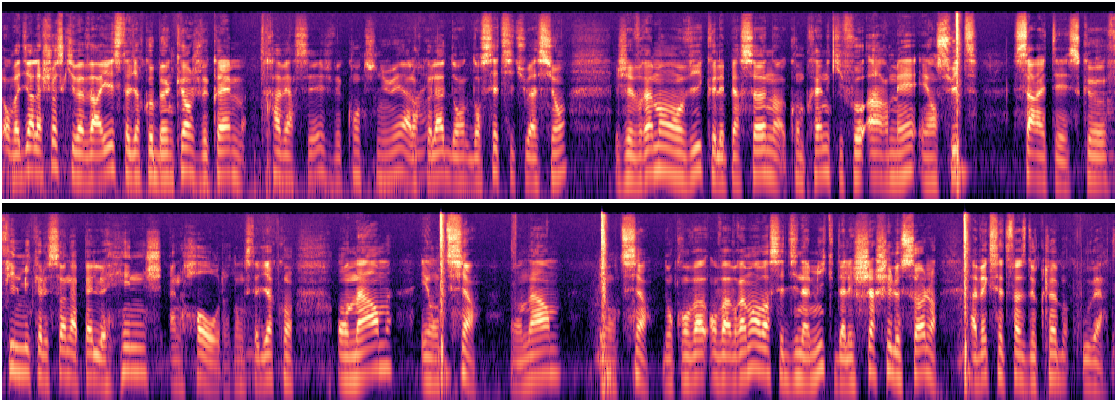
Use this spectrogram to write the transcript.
on va dire la chose qui va varier, c'est-à-dire qu'au bunker, je vais quand même traverser, je vais continuer, alors que là, dans, dans cette situation, j'ai vraiment envie que les personnes comprennent qu'il faut armer et ensuite s'arrêter. Ce que Phil Mickelson appelle le hinge and hold. Donc c'est-à-dire qu'on arme et on tient. On arme et on tient. Donc on va, on va vraiment avoir cette dynamique d'aller chercher le sol avec cette phase de club ouverte.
